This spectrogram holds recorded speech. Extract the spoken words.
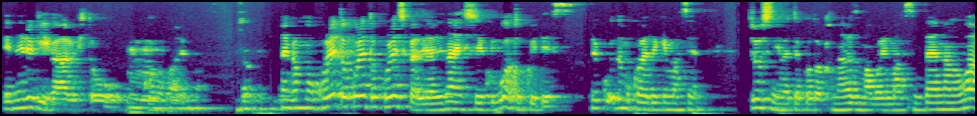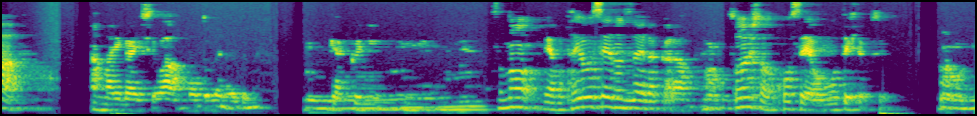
エネルギーがある人を好まれます。なんかもうこれとこれとこれしかやれないし、ここは得意です。ででもこれできません。上司に言われたことは必ず守りますみたいなのは、あまり外資は求めないでね。逆に。その、やっぱ多様性の時代だから、その人の個性を持ってきてほしい。なるほどね。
